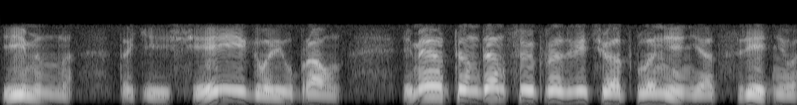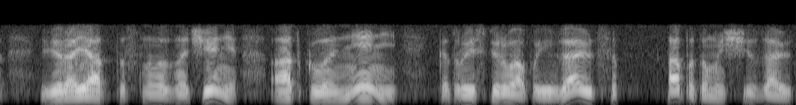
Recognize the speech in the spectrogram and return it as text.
Именно такие серии, говорил Браун, имеют тенденцию к развитию отклонений от среднего вероятностного значения, отклонений, которые сперва появляются, а потом исчезают.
